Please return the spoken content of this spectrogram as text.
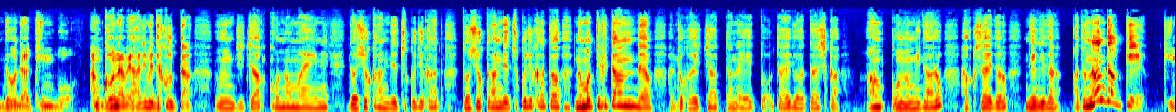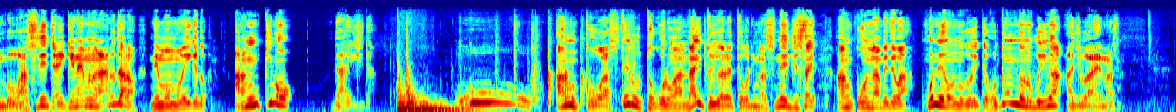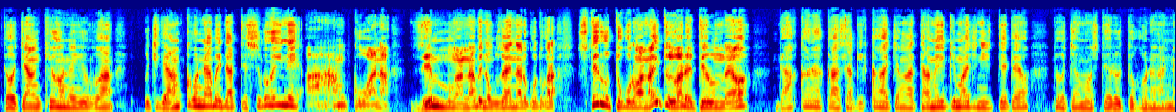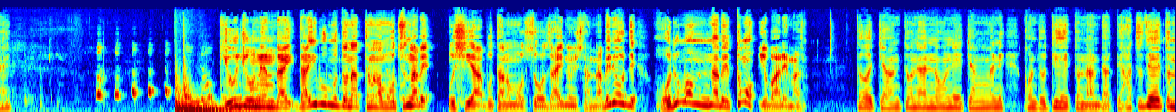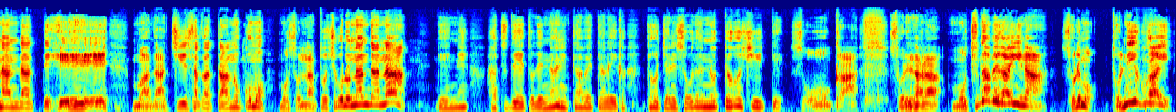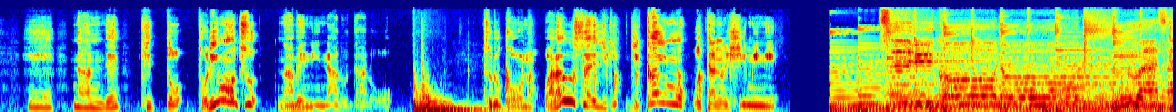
どうだ、金坊？あんこう鍋初めて食ったの。うん、実はこの前ね、図書館で作り方、図書館で作り方をメモってきたんだよ。あれとか言っちゃったの。えっ、と、材料は確か、あんこの実だろ白菜だろネギだろあとなんだっけ？金坊忘れちゃいけないものがあるだろメモもいいけど、あんきも大事だ。あんこは捨てるところがないと言われておりますね。実際、あんこ鍋では骨を除いてほとんどの部位が味わえます。父ちゃん、今日の夕ご飯、うちであんこ鍋だってすごいね。ああんこはな、全部が鍋の具材になることから、捨てるところがないと言われてるんだよ。だからか、さっき母ちゃんがため息まじに言ってたよ。父ちゃんも捨てるところがない。90年代大ブームとなったのがもつ鍋。牛や豚のもつを材料にした鍋料理で、ホルモン鍋とも呼ばれます。父ちゃん、隣のお姉ちゃんがね、今度デートなんだって、初デートなんだって。へえ、まだ小さかったあの子も、もうそんな年頃なんだな。でね、初デートで何食べたらいいか、父ちゃんに相談に乗ってほしいって。そうか。それなら、もつ鍋がいいな。それも、鶏肉がいい。へえ、なんで、きっと、鶏もつ鍋になるだろう。鶴光の笑う歳時記、次回もお楽しみに。was a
